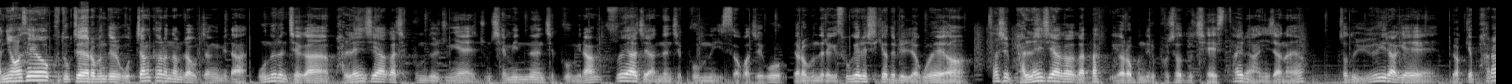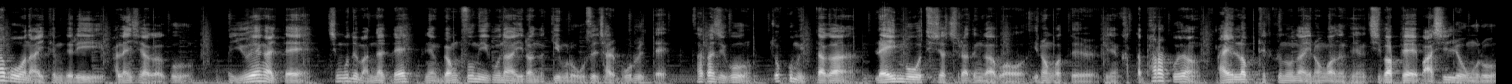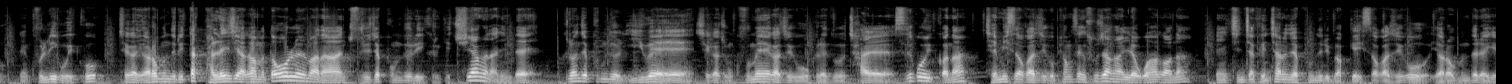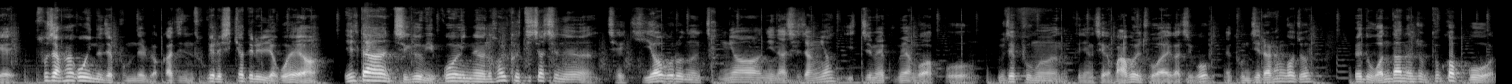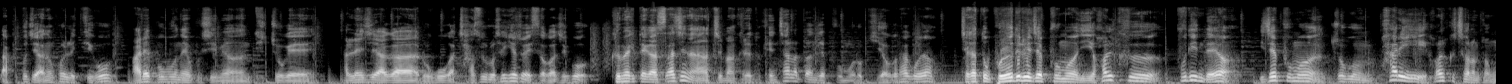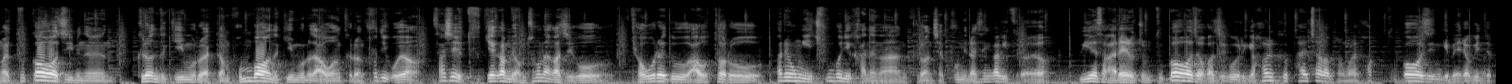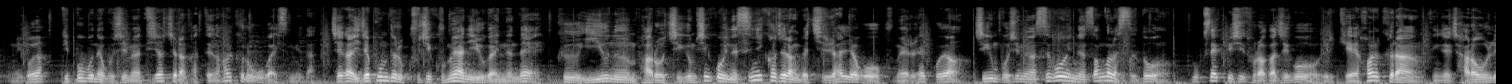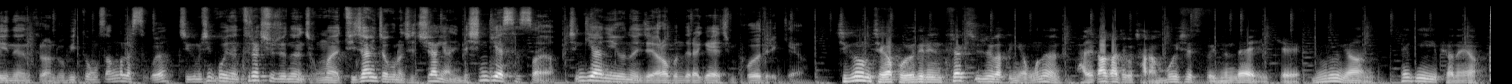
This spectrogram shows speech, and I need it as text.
안녕하세요 구독자 여러분들. 옷장 타는 남자 옷장입니다. 오늘은 제가 발렌시아가 제품들 중에 좀 재밌는 제품이랑 후회하지 않는 제품이 있어가지고 여러분들에게 소개를 시켜드리려고 해요. 사실 발렌시아가가 딱 여러분들이 보셔도 제 스타일은 아니잖아요. 저도 유일하게 몇 개 팔아본 아이템들이 발렌시아가고 유행할 때 친구들 만날 때 그냥 명품이구나 이런 느낌으로 옷을 잘 모를 때 사가지고 조금 입다가 레인보우 티셔츠라든가 뭐 이런 것들 그냥 갖다 팔았고요. 아이러브 테크노나 이런 거는 그냥 집 앞에 마실용으로 그냥 굴리고 있고 제가 여러분들이 딱 발렌시아가 하면 떠올릴 만한 주류 제품들이 그렇게 취향은 아닌데 그런 제품들 이외에 제가 좀 구매해가지고 그래도 잘 쓰고 있거나 재밌어가지고 평생 소장하려고 하거나 그냥 진짜 괜찮은 제품들이 몇 개 있어가지고 여러분들에게 소장하고 있는 제품들 몇 가지는 소개를 시켜드리려고 해요. 일단 지금 입고 있는 헐크 티셔츠는 제 기억으로는 작년이나 재작년 이쯤에 구매한 것 같고 이 제품은 그냥 제가 마블 좋아해가지고 그냥 돈질을 한 거죠. 그래도 원단은 좀 두껍고 나쁘지 않은 퀄리티고 아랫부분에 보시면 뒤쪽에 발렌시아가 로고가 자수로 새겨져 있어가지고 금액대가 싸진 않았지만 그래도 괜찮았던 제품으로 기억을 하고요. 제가 또 보여드릴 제품은 이 헐크 후디인데요. 이 제품은 조금 팔이 헐크처럼 정말 두꺼워지는 그런 느낌으로 약간 본버 느낌으로 나온 그런 후디고요. 사실 두께감이 엄청나가지고 겨울에도 아우터로 활용이 충분히 가능한 그런 제품이라 생각이 들어요. 위에서 아래로 좀 두꺼워져가지고 이렇게 헐크 팔처럼 정말 확 두꺼워지는 게 매력인 제품이고요. 뒷부분에 보시면 티셔츠랑 같은 헐크 로고가 있습니다. 제가 이 제품들을 굳이 구매한 이유가 있는데 그 이유는 바로 지금 신고 있는 스니커즈랑 매치를 하려고 구매를 했고요. 지금 보시면 쓰고 있는 선글라스도 녹색빛이 돌아가지고 이렇게 헐크랑 굉장히 잘 어울리는 그런 루비통 선글라스고요. 지금 신고 있는 트랙 슈즈는 정말 디자인적으로는 제 취향이 아닌데 신기해서 샀어요. 신기한 이유는 이제 여러분들에게 지금 보여드릴게요. 지금 제가 보여드리는 트랙 슈즈 같은 경우는 좀 밝아가지고 잘 안 보이실 수도 있는데 이렇게 누르면 색이 변해요.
